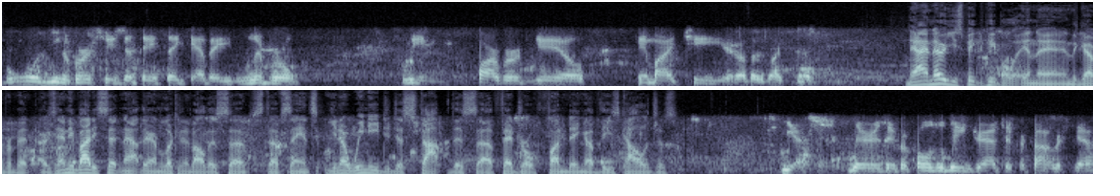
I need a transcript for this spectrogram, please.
more universities that they think have a liberal leaning. Harvard, Yale, MIT, and others like that. Now I know you speak to people in the in the government. Is anybody sitting out there and looking at all this uh, stuff, saying, you know, we need to just stop this uh, federal funding of these colleges? Yes, there is a proposal being drafted for Congress now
